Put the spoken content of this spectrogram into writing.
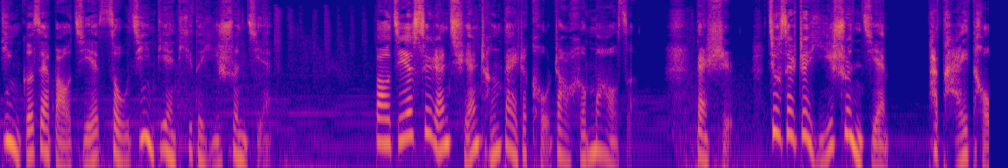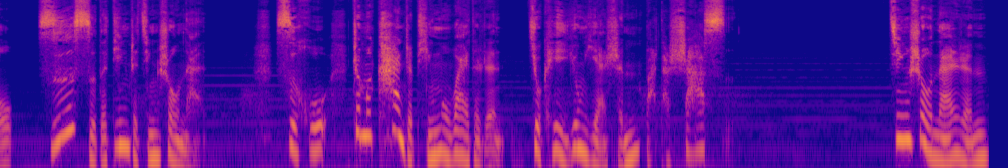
定格在保洁走进电梯的一瞬间。保洁虽然全程戴着口罩和帽子，但是就在这一瞬间，他抬头死死的盯着精瘦男，似乎这么看着屏幕外的人，就可以用眼神把他杀死。精瘦男人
